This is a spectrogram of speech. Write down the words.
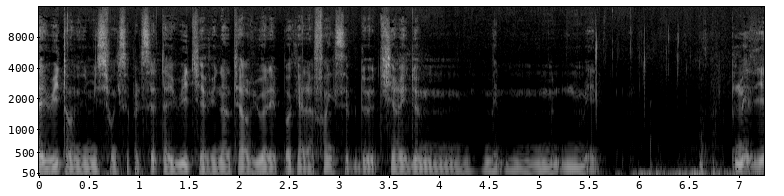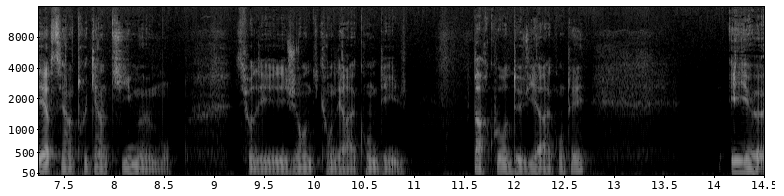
à 8, dans une émission qui s'appelle 7 à 8, il y avait une interview à l'époque, à la fin, qui s'appelle de Thierry de Mézières, c'est un truc intime, bon, sur des gens qui ont des racontent des parcours de vie à raconter. Et euh,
